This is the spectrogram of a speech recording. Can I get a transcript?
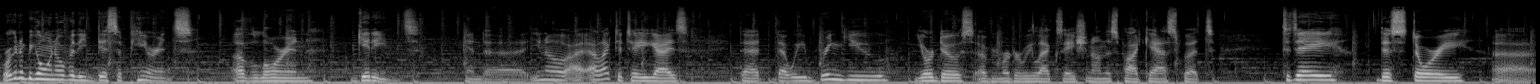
we're gonna be going over the disappearance of Lauren Giddings, and uh, you know, I, I like to tell you guys that that we bring you your dose of murder relaxation on this podcast, but today this story uh,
